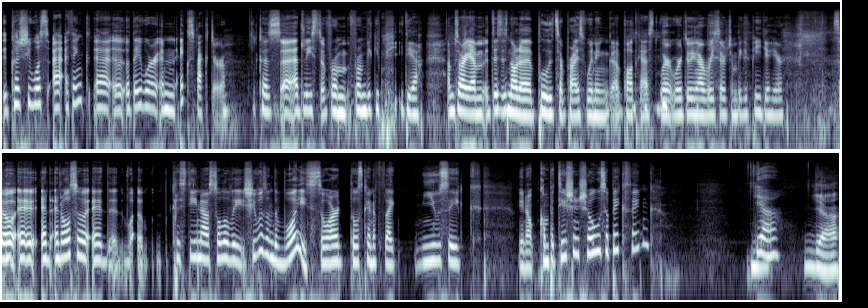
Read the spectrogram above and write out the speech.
because she was uh, i think uh, uh, they were an x factor because uh, at least from from wikipedia i'm sorry um, this is not a pulitzer prize winning uh, podcast we're, we're doing our research on wikipedia here so uh, and, and also uh, th- w- uh, christina solovi she was on the voice so are those kind of like music you know competition shows a big thing Yeah. Yeah.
